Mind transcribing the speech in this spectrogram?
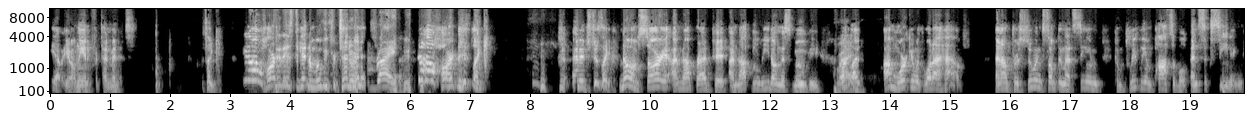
"Yeah, but you're only in it for ten minutes." It's like you know how hard it is to get in a movie for ten minutes. right. You know how hard it is, like. And it's just like, no, I'm sorry, I'm not Brad Pitt. I'm not the lead on this movie. right. like- I'm working with what I have, and I'm pursuing something that seemed completely impossible and succeeding,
